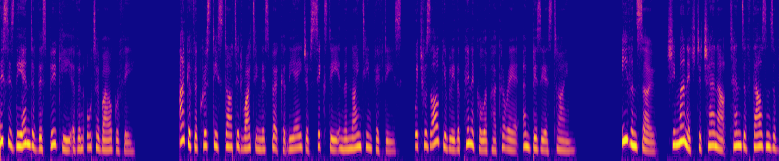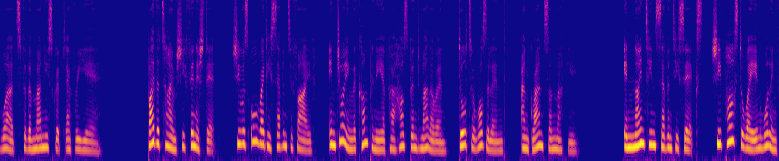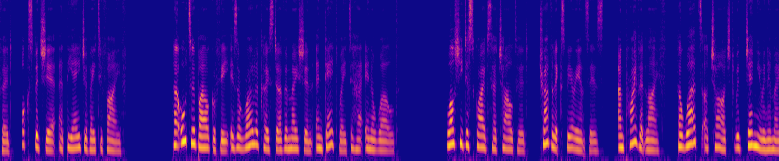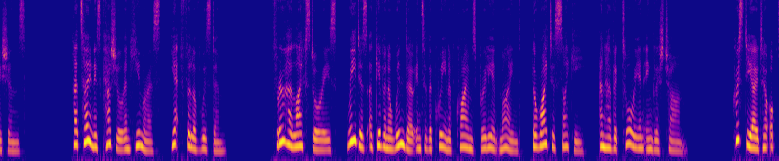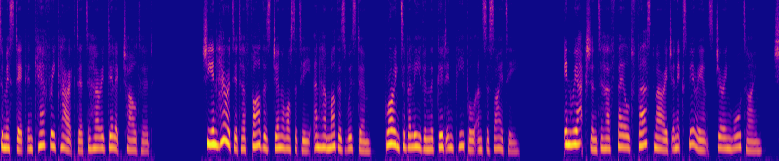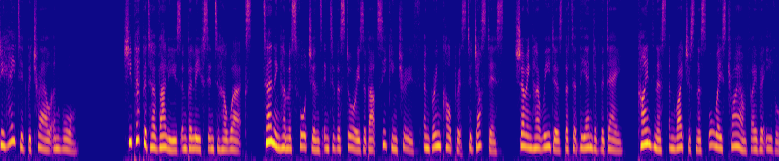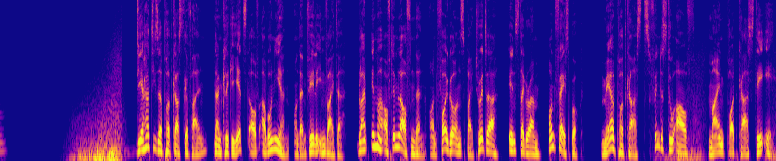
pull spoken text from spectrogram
This is the end of this bookie of an autobiography. Agatha Christie started writing this book at the age of 60 in the 1950s, which was arguably the pinnacle of her career and busiest time. Even so, she managed to churn out tens of thousands of words for the manuscript every year. By the time she finished it, she was already 75, enjoying the company of her husband Mallowan, daughter Rosalind, and grandson Matthew. In 1976, she passed away in Wallingford, Oxfordshire at the age of 85. Her autobiography is a roller coaster of emotion and gateway to her inner world. While she describes her childhood, travel experiences, and private life, her words are charged with genuine emotions. Her tone is casual and humorous, yet full of wisdom. Through her life stories, readers are given a window into the Queen of Crime's brilliant mind, the writer's psyche, and her Victorian English charm. Christie owed her optimistic and carefree character to her idyllic childhood. She inherited her father's generosity and her mother's wisdom, growing to believe in the good in people and society. In reaction to her failed first marriage and experience during wartime, she hated betrayal and war. She peppered her values and beliefs into her works, turning her misfortunes into the stories about seeking truth and bring culprits to justice, showing her readers that at the end of the day, kindness and righteousness always triumph over evil. Dir hat dieser Podcast gefallen? Dann klicke jetzt auf Abonnieren und empfehle ihn weiter. Bleib immer auf dem Laufenden und folge uns bei Twitter, Instagram und Facebook. Mehr Podcasts findest du auf meinpodcast.de.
